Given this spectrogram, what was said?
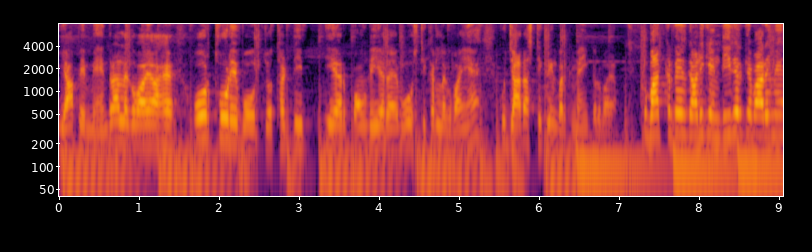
यहाँ पे महिंद्रा लगवाया है। और थोड़े बहुत जो थर्टी ईयर, पाउंड ईयर है, वो स्टिकर लगवाए हैं। कुछ ज़्यादा स्टिकरिंग वर्क नहीं करवाया। तो बात करते हैं इस गाड़ी के इंटीरियर के बारे में।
